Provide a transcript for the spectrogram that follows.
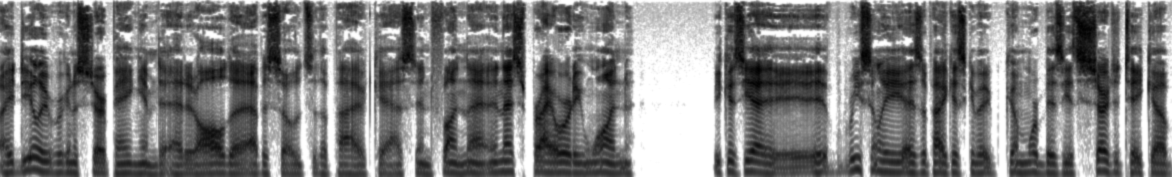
ideally, we're going to start paying him to edit all the episodes of the podcast and fund that. And that's priority one. Because, yeah, it, recently, as the podcast become more busy, it's started to take up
